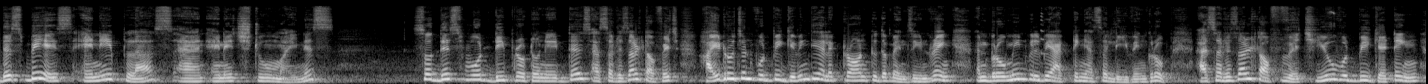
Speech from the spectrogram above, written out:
this base Na plus and NH2 minus so this would deprotonate this as a result of which hydrogen would be giving the electron to the benzene ring and bromine will be acting as a leaving group. As a result of which you would be getting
